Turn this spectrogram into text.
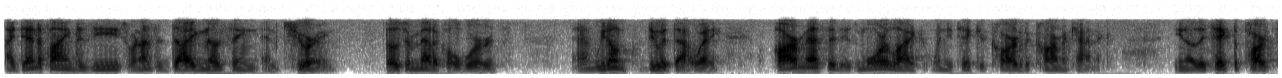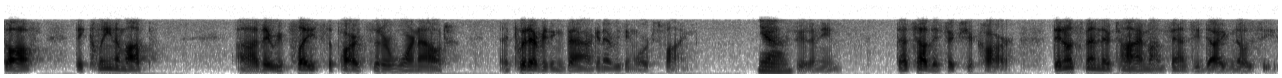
identifying disease. We're not into diagnosing and curing. Those are medical words, and we don't do it that way. Our method is more like when you take your car to the car mechanic. You know, they take the parts off, they clean them up, uh, they replace the parts that are worn out, they put everything back, and everything works fine. Yeah. See what I mean? That's how they fix your car. They don't spend their time on fancy diagnoses.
